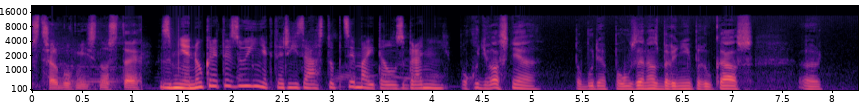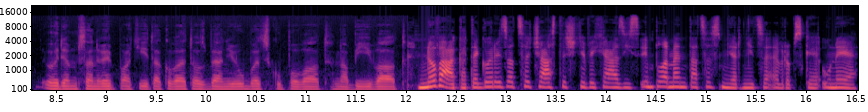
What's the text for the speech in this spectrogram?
střelbu v místnostech. Změnu kritizují někteří zástupci majitelů zbraní. Pokud vlastně to bude pouze na zbrojní průkaz, eh, lidem se nevyplatí takovéto zbraně vůbec kupovat, nabývat. Nová kategorizace částečně vychází z implementace směrnice Evropské unie.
